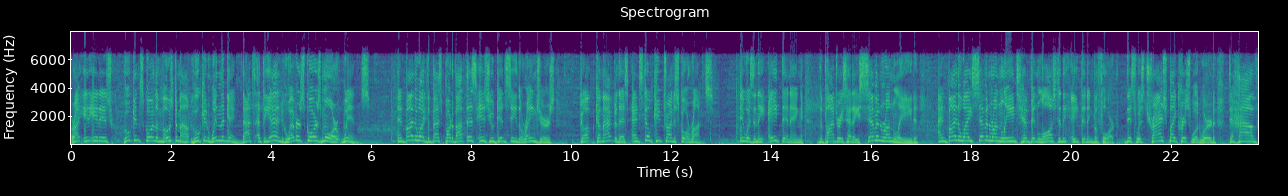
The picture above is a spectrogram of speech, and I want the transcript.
Right? It, it is who can score the most amount, who can win the game. That's at the end, whoever scores more wins. And by the way, the best part about this is you did see the Rangers go, come after this and still keep trying to score runs. It was in the eighth inning. The Padres had a seven run lead. And by the way, seven run leads have been lost in the eighth inning before. This was trashed by Chris Woodward to have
